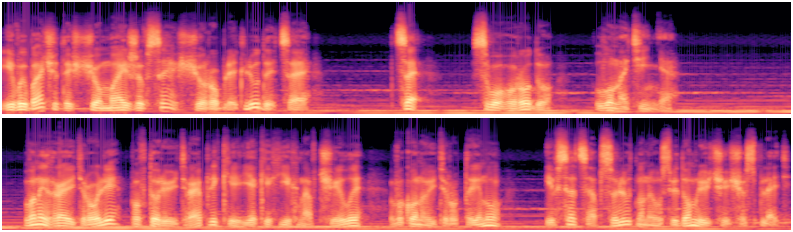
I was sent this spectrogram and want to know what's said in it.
і ви бачите, що майже все, що роблять люди, це, це свого роду лунатіння. Вони грають ролі, повторюють репліки, яких їх навчили, виконують рутину, і все це абсолютно не усвідомлюючи, що сплять.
